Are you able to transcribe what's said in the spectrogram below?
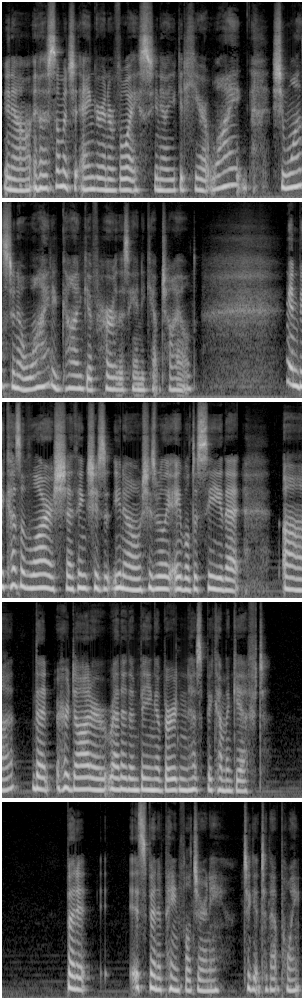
You know, and there's so much anger in her voice. You know, you could hear it. Why? She wants to know why did God give her this handicapped child? And because of L'Arche, I think she's, you know, she's really able to see that uh, that her daughter, rather than being a burden, has become a gift. But it it's been a painful journey to get to that point.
